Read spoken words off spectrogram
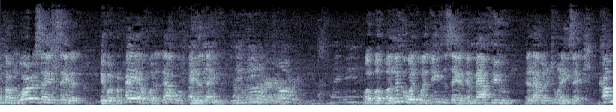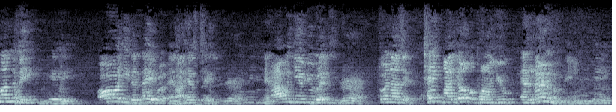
Because the word say, say that it would prepare for the devil and his angels. Amen. But, but, but look at what, what Jesus said in Matthew 11 and 20. He said, Come unto me, all ye that labor and are heavy laden, Amen. And I will give you rest. Yeah. 29 said, Take my yoke upon you and learn of me, Yes.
